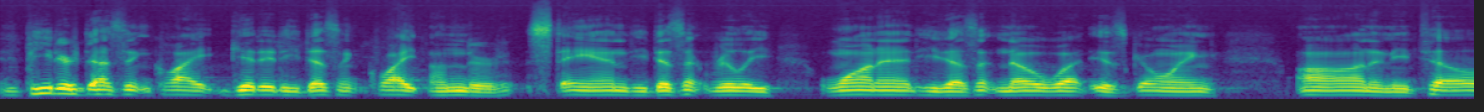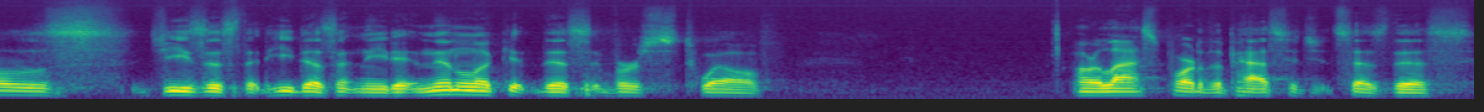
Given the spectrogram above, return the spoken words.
And Peter doesn't quite get it. He doesn't quite understand. He doesn't really want it. He doesn't know what is going on. And he tells Jesus that he doesn't need it. And then look at this verse 12. Our last part of the passage, it says this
